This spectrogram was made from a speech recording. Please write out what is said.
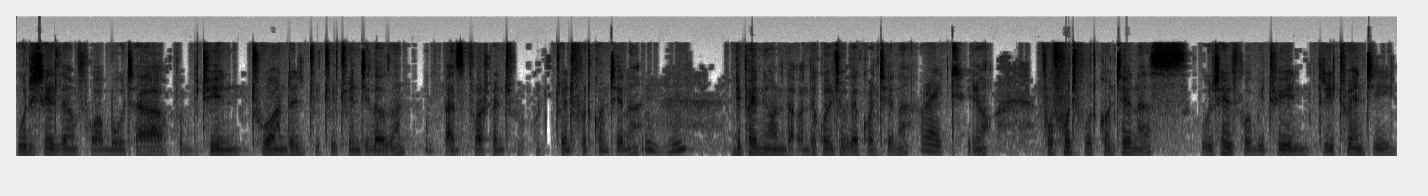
We retail them for about uh, for between 200 to, to 20,000. That's for a 20, foot- 20 foot container, mm -hmm. depending on the, on the quality of the container. Right. You know, for 40 foot containers, we retail for between 320 to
